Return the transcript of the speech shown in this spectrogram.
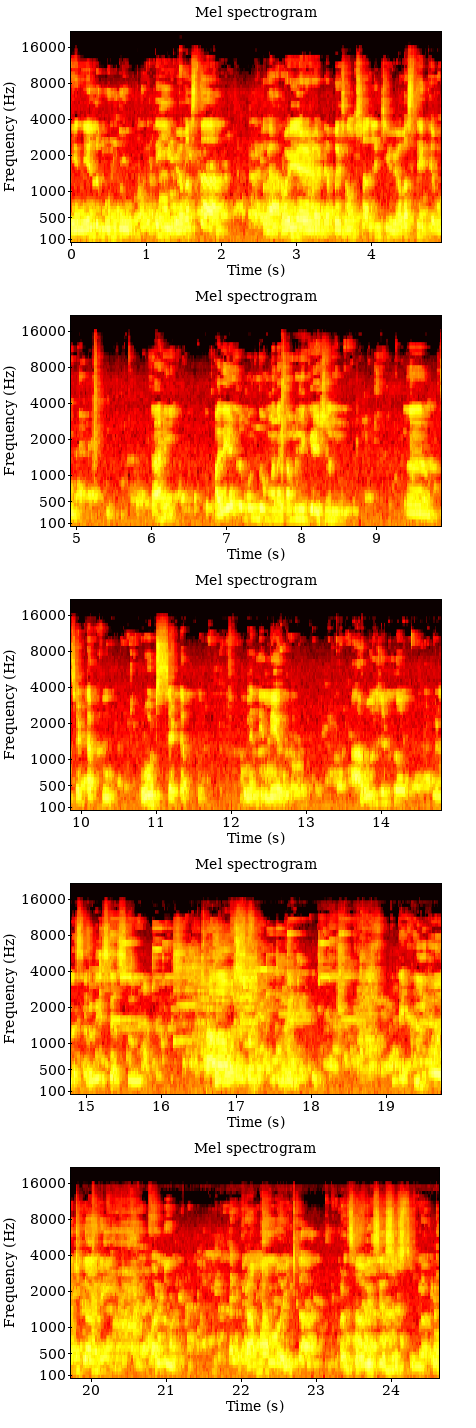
పదిహేను ఏళ్ళ ముందు అయితే ఈ వ్యవస్థ ఒక అరవై డెబ్బై సంవత్సరాల నుంచి వ్యవస్థ అయితే ఉంది. కానీ పదేళ్ళ ముందు మన కమ్యూనికేషన్ సెటప్ రోడ్స్ సెటప్ ఇవన్నీ లేవు. ఆ రోజుల్లో వీళ్ళ సర్వీసెస్ చాలా అవసరం ఉండేది అంటే ఈరోజు కానీ వాళ్ళు గ్రామాల్లో ఇంకా వాళ్ళ సర్వీసెస్ వస్తున్నారు.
